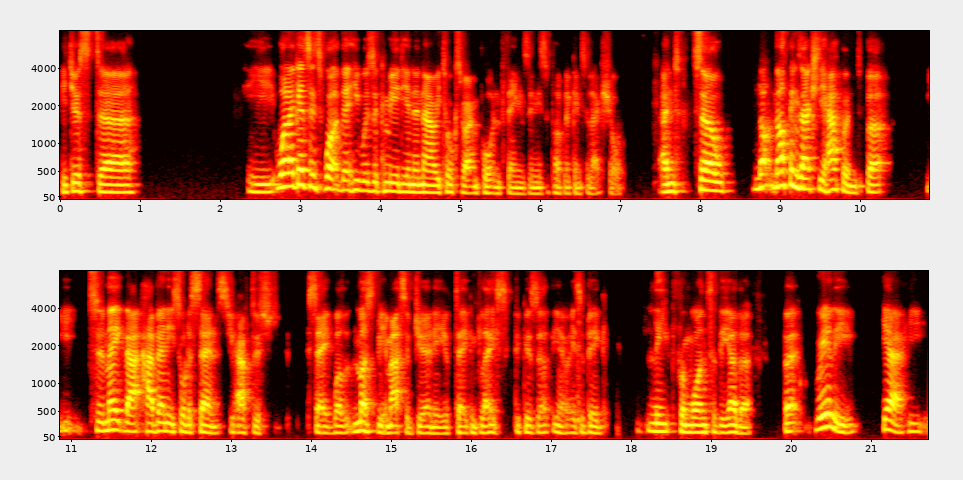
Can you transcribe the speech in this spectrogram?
he just uh, he well, I guess it's what that he was a comedian and now he talks about important things and he's a public intellectual, and so not nothing's actually happened. But to make that have any sort of sense, you have to say, well, it must be a massive journey of taking place because uh, you know it's a big leap from one to the other. But really, yeah, he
